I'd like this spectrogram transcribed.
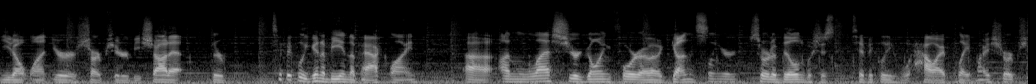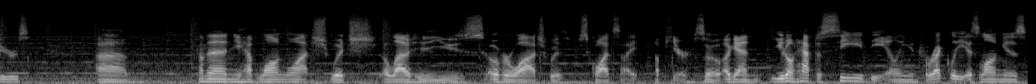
You don't want your sharpshooter to be shot at. They're typically going to be in the back line uh, unless you're going for a gunslinger sort of build, which is typically how I play my sharpshooters. Um, and then you have Long Watch, which allows you to use Overwatch with Squad Sight up here. So again, you don't have to see the alien directly as long as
